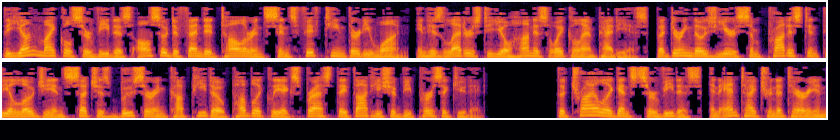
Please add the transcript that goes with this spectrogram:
The young Michael Servetus also defended tolerance since 1531, in his letters to Johannes Oecolampadius, but during those years some Protestant theologians such as Bucer and Capito publicly expressed they thought he should be persecuted. The trial against Servetus, an anti-Trinitarian,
